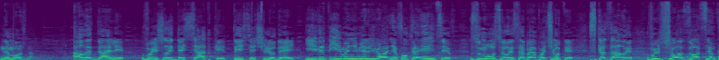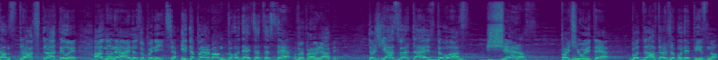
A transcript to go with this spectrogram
не можна. Але далі вийшли десятки тисяч людей, і від імені мільйонів українців змусили себе почути. Сказали: ви що, зовсім там страх втратили? Ану, негайно зупиніться. І тепер вам доведеться це все виправляти. Тож я звертаюсь до вас ще раз. Почуйте, бо завтра вже буде пізно.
